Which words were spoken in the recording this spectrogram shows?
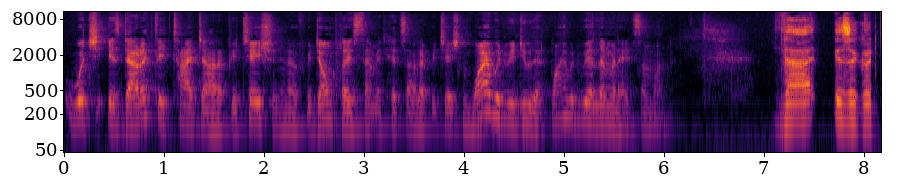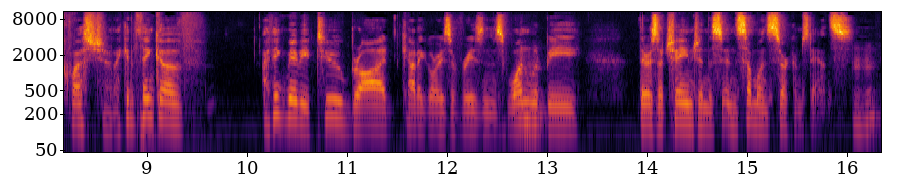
which is directly tied to our reputation, you know, if we don't place them, it hits our reputation. Why would we do that? Why would we eliminate someone? That is a good question. I can think of, I think maybe two broad categories of reasons. One mm-hmm. would be there's a change in this in someone's circumstance. Mm-hmm.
